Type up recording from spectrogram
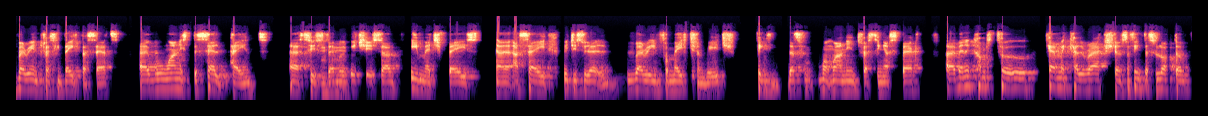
very interesting data sets. Uh, one is the cell paint uh, system, mm-hmm. which is an image based uh, assay, which is uh, very information rich. I think that's one interesting aspect. Uh, when it comes to chemical reactions, I think there's a lot of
